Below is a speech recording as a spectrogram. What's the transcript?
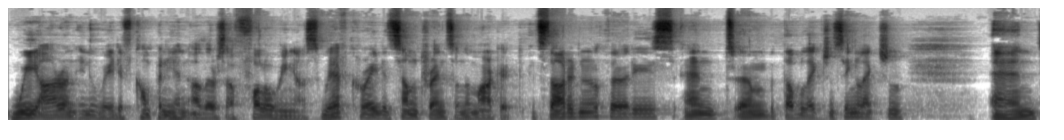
we are an innovative company and others are following us. We have created some trends on the market. It started in the 30s and um, with double action, single action. And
